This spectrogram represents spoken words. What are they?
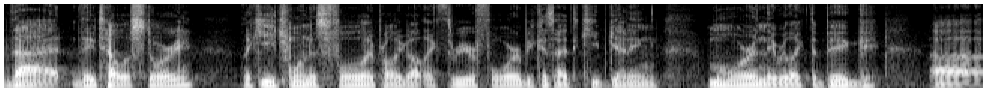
that they tell a story. Like each one is full. I probably got like three or four because I had to keep getting more, and they were like the big, uh,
